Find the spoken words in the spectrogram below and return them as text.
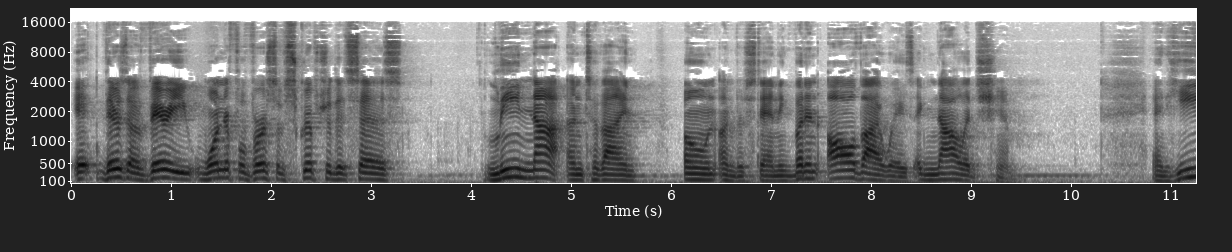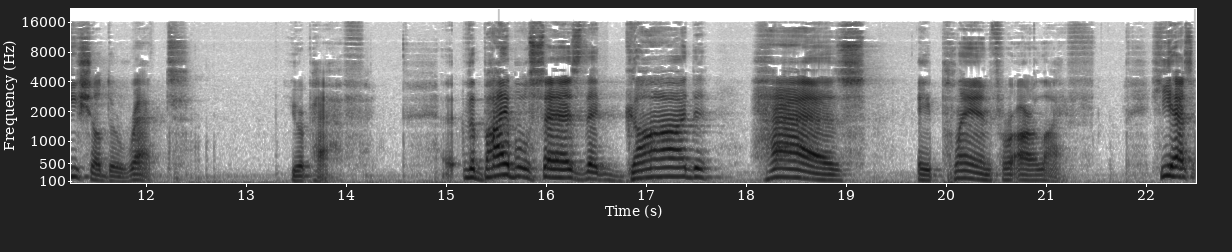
It, there's a very wonderful verse of scripture that says, Lean not unto thine own understanding, but in all thy ways acknowledge him, and he shall direct your path. The Bible says that God has a plan for our life he has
